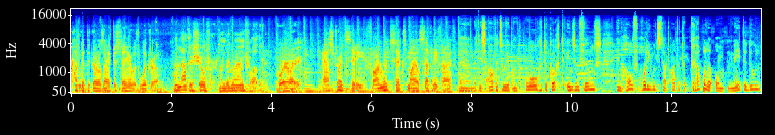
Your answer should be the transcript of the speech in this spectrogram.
Come get the girls. I have to stay here with Woodrow. I'm not the chauffeur. I'm the grandfather. Where are you? Asteroid City, Farm Route 6, mile 75. Uh, het is altijd zo, je komt ogen tekort in zijn films. En half Hollywood staat altijd te trappelen om mee te doen.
